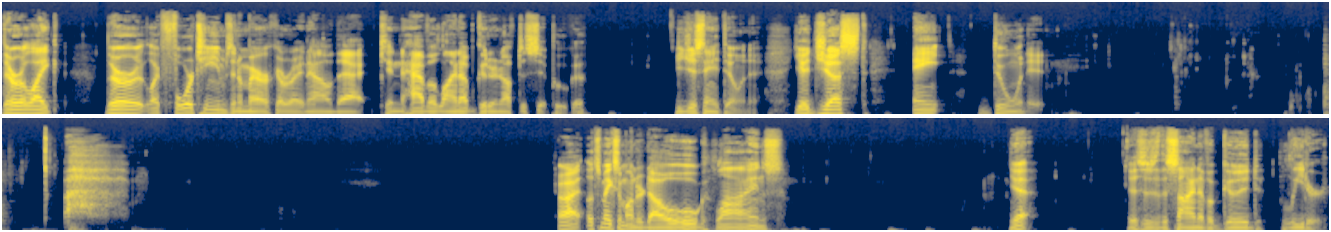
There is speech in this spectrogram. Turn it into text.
There are like there are like four teams in America right now that can have a lineup good enough to sit Puka. You just ain't doing it. You just ain't doing it. All right, let's make some underdog lines. Yeah. This is the sign of a good leader,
